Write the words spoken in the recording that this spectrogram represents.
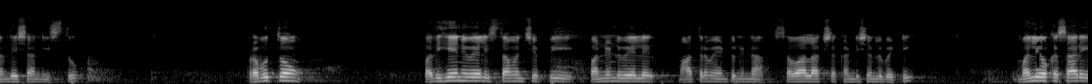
సందేశాన్ని ఇస్తూ ప్రభుత్వం పదిహేను వేలు ఇస్తామని చెప్పి పన్నెండు వేలు మాత్రమే అంటూ నిన్న సవాలాక్ష కండిషన్లు పెట్టి మళ్ళీ ఒకసారి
